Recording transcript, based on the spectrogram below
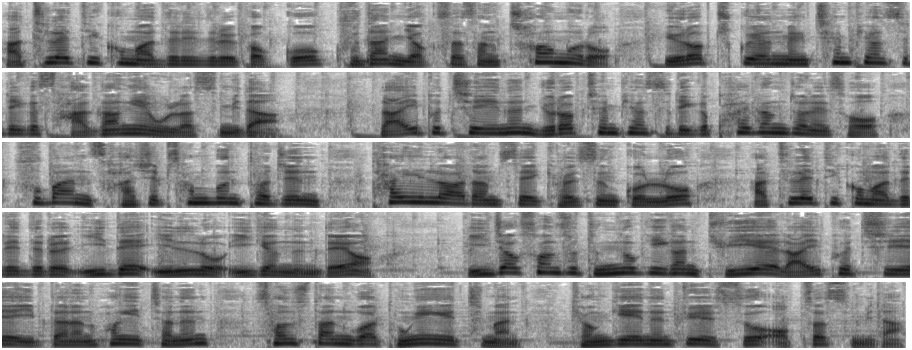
아틀레티코 마드리드를 꺾고 구단 역사상 처음으로 유럽 축구연맹 챔피언스리그 4강에 올랐습니다. 라이프치히는 유럽 챔피언스리그 8강전에서 후반 43분 터진 타일러 아담스의 결승골로 아틀레티코 마드리드를 2대 1로 이겼는데요. 이적 선수 등록 기간 뒤에 라이프치히에 입단한 황희찬은 선수단과 동행했지만 경기에는 뛸 수 없었습니다.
